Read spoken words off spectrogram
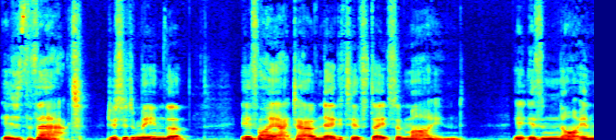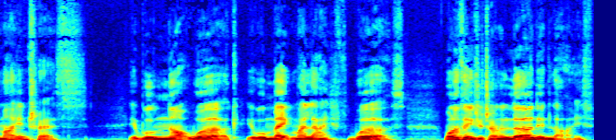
is that. Do you see what I mean? That if I act out of negative states of mind, it is not in my interests. It will not work. It will make my life worse. One of the things you're trying to learn in life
